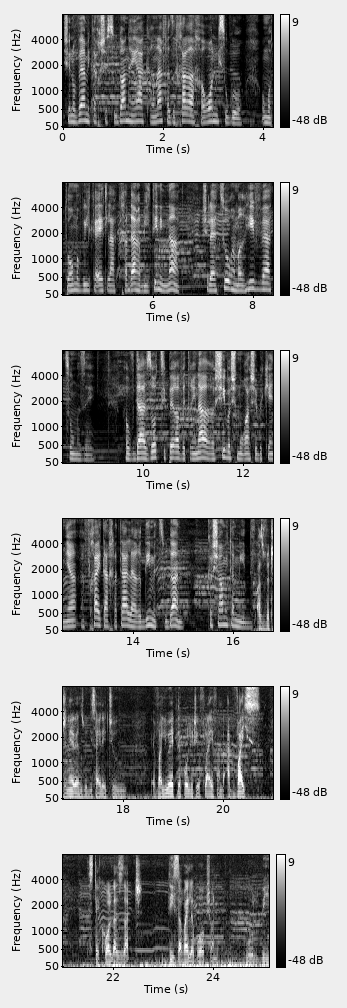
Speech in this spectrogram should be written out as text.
שנובע מכך שסודן היה הקרנף הזכר האחרון מסוגו, ומותו מוביל כעת להכחדה הבלתי נמנעת של היצור המרהיב והעצום הזה. העובדה הזאת, סיפר הווטרינר הראשי בשמורה שבקניה, הפכה את ההחלטה להרדים את סודן קשה מתמיד. As veterinarians we decided to evaluate the quality of life and advise stakeholders that this available option will be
